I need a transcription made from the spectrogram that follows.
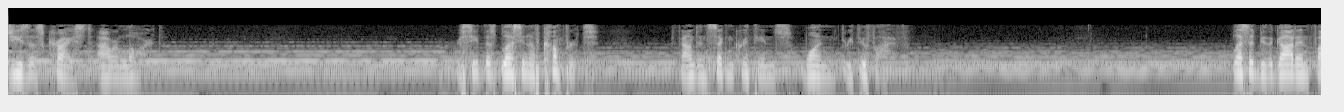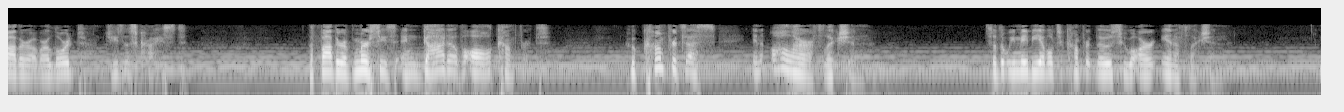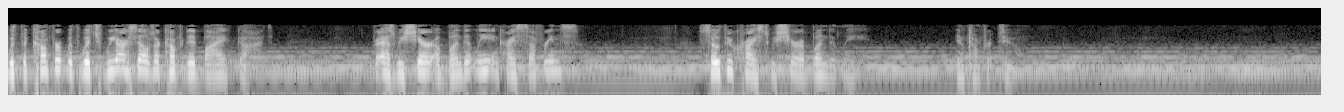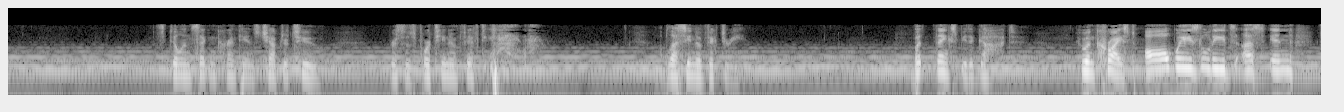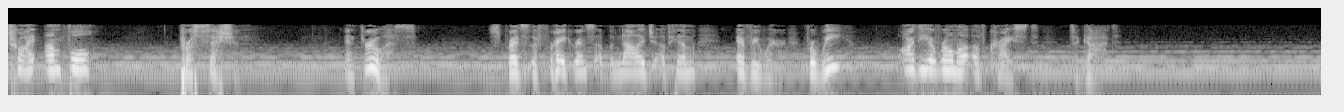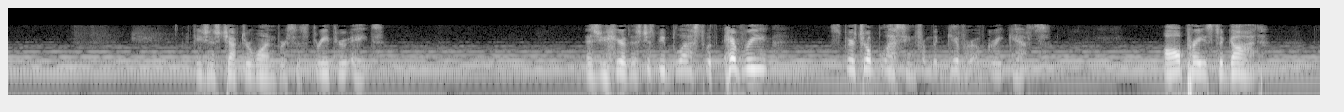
Jesus Christ our Lord. receive this blessing of comfort found in 2 Corinthians 1 3 through 5. Blessed be the God and Father of our Lord Jesus Christ, the Father of mercies and God of all comfort, who comforts us in all our affliction, so that we may be able to comfort those who are in affliction with the comfort with which we ourselves are comforted by God. For as we share abundantly in Christ's sufferings, so through Christ we share abundantly in comfort too. Still in 2 Corinthians chapter 2, verses 14 and 15. A blessing of victory. But thanks be to God who in Christ always leads us in triumphal procession and through us spreads the fragrance of the knowledge of Him everywhere. For we are the aroma of Christ to God. Ephesians chapter 1, verses 3 through 8. As you hear this, just be blessed with every spiritual blessing from the giver of great gifts. All praise to God,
